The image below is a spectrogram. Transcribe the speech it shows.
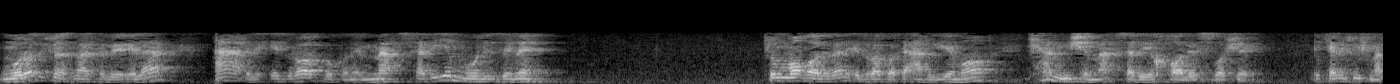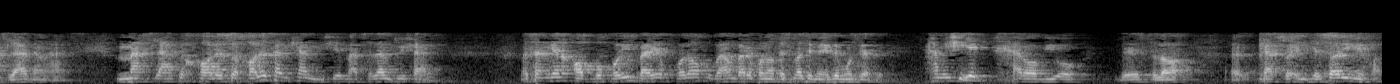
مرادشون از مرتبه علل عقل ادراک بکنه. مقصده ملزمه. چون ما غالبا ادراکات عقلی ما کم میشه مقصده خالص باشه. کمی توش مسلحت هم هست. مسلحت خالص و خالص هم کم میشه مثلا توش هست. مثلا میگن آب بخوریم برای فلان خوب هم برای فلان قسمت معده مزیده همیشه یک خرابی و به اصطلاح کسر و انکساری می‌خواد.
